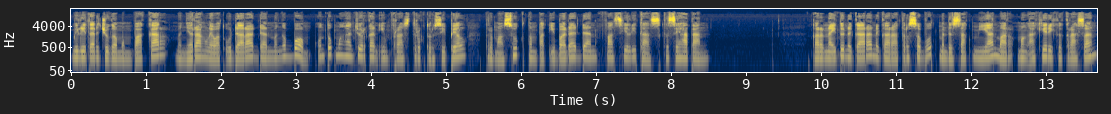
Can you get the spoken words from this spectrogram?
Militer juga membakar, menyerang lewat udara, dan mengebom untuk menghancurkan infrastruktur sipil, termasuk tempat ibadah dan fasilitas kesehatan. Karena itu negara-negara tersebut mendesak Myanmar mengakhiri kekerasan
